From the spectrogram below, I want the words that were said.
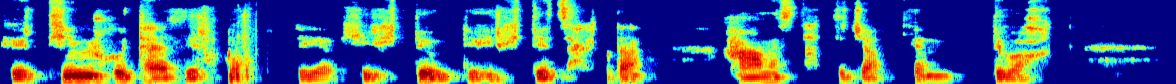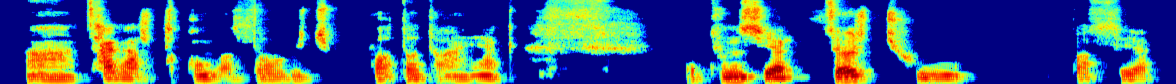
Тэгэхээр тиймэрхүү тайл репортуудыг яг хэрэгтэй үедээ хэрэгтэй цагтаа хаанаас татаж авдаг мэддэг багт а цаг алдахгүй болов гэж бодоод байгаа. Яг түнс яг зорж хүн бол яг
